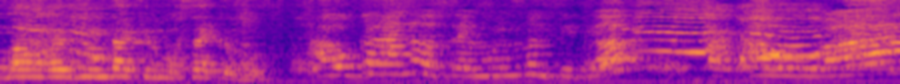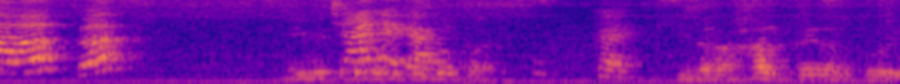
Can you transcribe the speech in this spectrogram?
माघार देऊन टाकेल मग सायकल मग अहो घाण होतंय म्हणून म्हणते ती अव्वा. छान आहे का? काय जरा हलकं झालं थोडी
